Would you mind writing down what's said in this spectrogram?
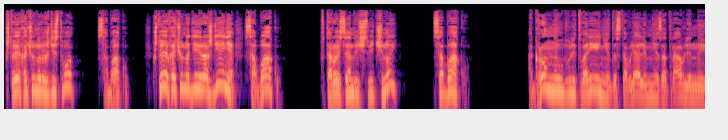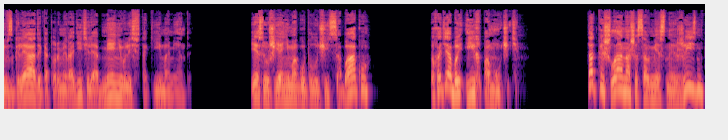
Что я хочу на Рождество? Собаку. Что я хочу на день рождения? Собаку. Второй сэндвич с ветчиной? Собаку. Огромное удовлетворение доставляли мне затравленные взгляды, которыми родители обменивались в такие моменты. Если уж я не могу получить собаку, то хотя бы их помучить. Так и шла наша совместная жизнь,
